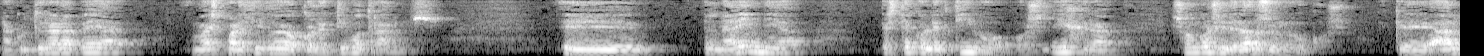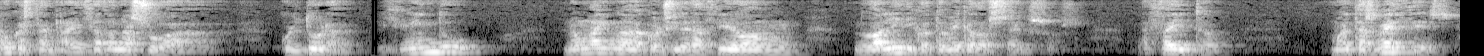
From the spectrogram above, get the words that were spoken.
Na cultura europea, o máis parecido é o colectivo trans. Eh, na India, este colectivo, os hijra, son considerados eunucos, que é algo que está enraizado na súa cultura. En hindú non hai unha consideración dualidade dicotómica dos sexos. De feito, moitas veces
